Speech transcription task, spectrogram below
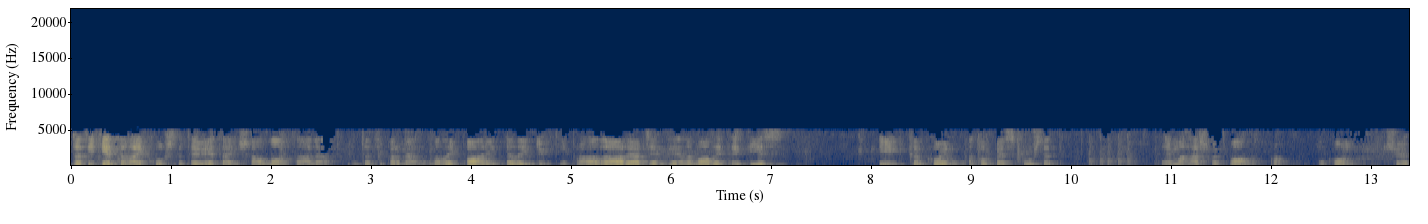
Do t'i ketë edhe ai kushtet e veta, inshallah taala, do t'i përmendim. Edhe i pari, edhe i dyti, pra edhe ari argjendi, edhe malli i tregtisë i kërkojnë ato pesë kushtet e mahershme të mallit, pra, me konë që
